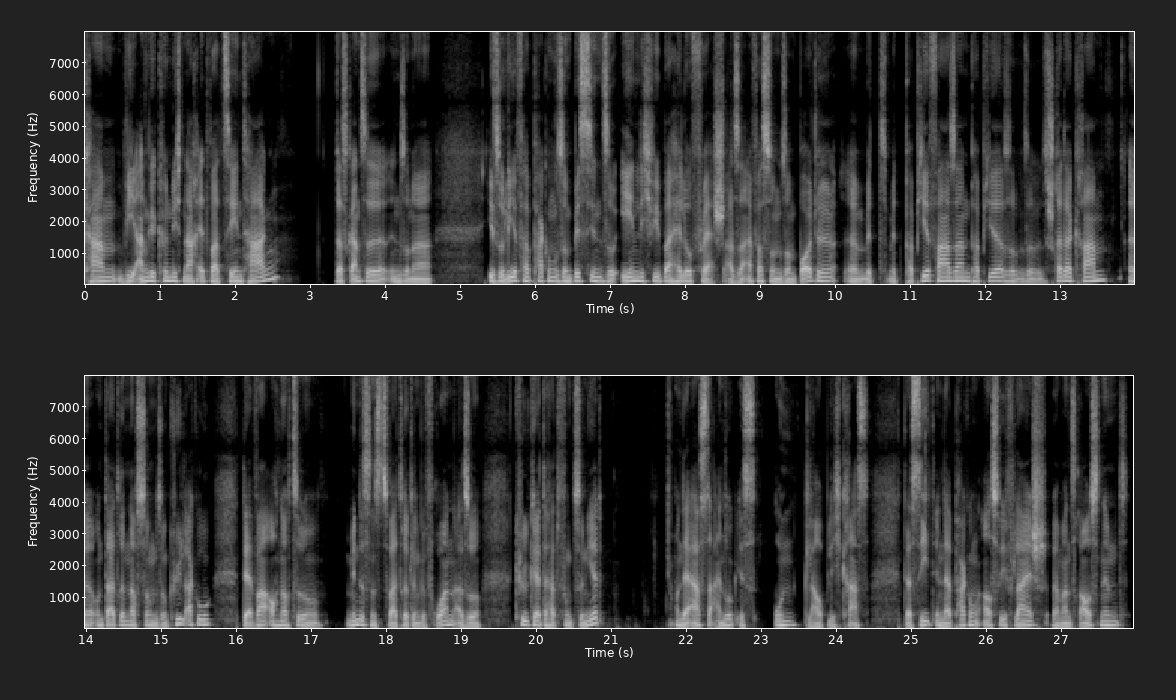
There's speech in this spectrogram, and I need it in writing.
kam wie angekündigt nach etwa zehn Tagen. Das Ganze in so einer Isolierverpackung so ein bisschen so ähnlich wie bei HelloFresh. Also einfach so ein, so ein Beutel äh, mit, mit Papierfasern, Papier, so, so Schredderkram äh, und da drin noch so, so ein Kühlakku. Der war auch noch zu mindestens zwei Dritteln gefroren. Also Kühlkette hat funktioniert. Und der erste Eindruck ist unglaublich krass. Das sieht in der Packung aus wie Fleisch. Wenn man es rausnimmt,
